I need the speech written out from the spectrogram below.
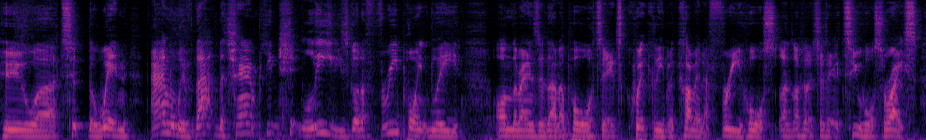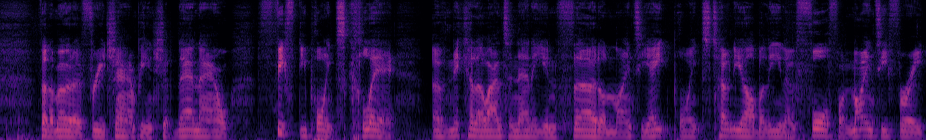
who uh, took the win, and with that, the championship lead. He's got a three-point lead on Lorenzo Dalla Porta. It's quickly becoming a three-horse, uh, I say, a two-horse race for the Moto 3 Championship. They're now 50 points clear of Nicolo Antonelli in third on 98 points, Tony Arbolino fourth on 93,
